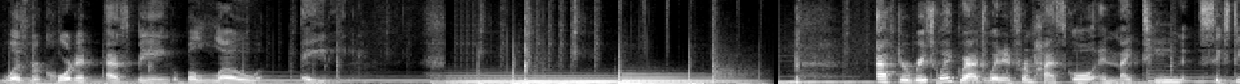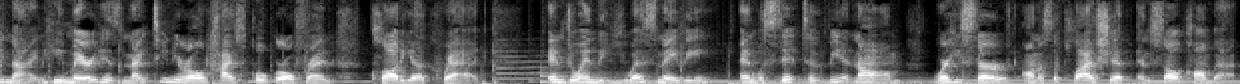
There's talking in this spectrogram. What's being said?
was recorded as being below 80. After Ridgway graduated from high school in 1969, he married his 19 year old high school girlfriend, Claudia Kraig, and joined the U.S. Navy and was sent to Vietnam, where he served on a supply ship and saw combat.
